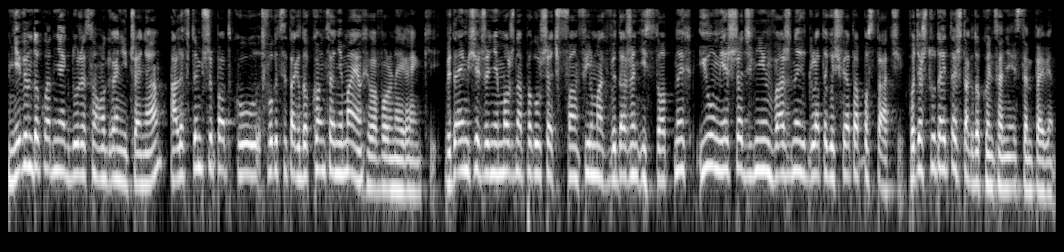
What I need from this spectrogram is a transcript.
Nie wiem dokładnie jak duże są ograniczenia, ale w tym przypadku twórcy tak do końca nie mają chyba wolnej ręki. Wydaje mi się, że nie można poruszać w fanfilmach wydarzeń istotnych i umieszczać w nim ważnych dla tego świata postaci. Chociaż tutaj też tak do końca nie jestem pewien.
